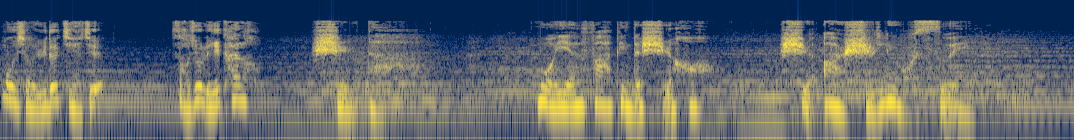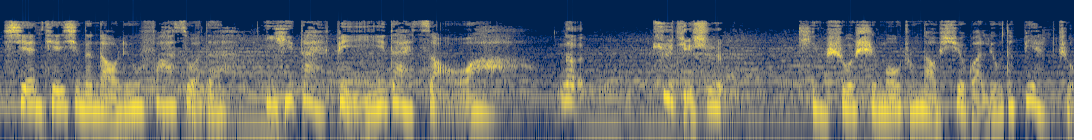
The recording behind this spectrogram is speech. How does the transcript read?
莫小鱼的姐姐早就离开了？是的，莫言发病的时候是二十六岁，先天性的脑瘤发作的一代比一代早啊。那具体是？听说是某种脑血管瘤的变种，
